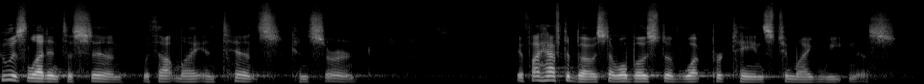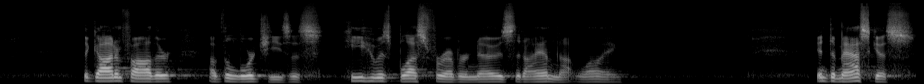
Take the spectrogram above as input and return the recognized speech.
Who is led into sin without my intense concern? If I have to boast, I will boast of what pertains to my weakness. The God and Father of the Lord Jesus, he who is blessed forever, knows that I am not lying. In Damascus,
